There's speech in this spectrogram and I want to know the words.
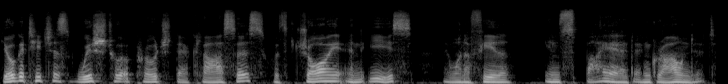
Yoga teachers wish to approach their classes with joy and ease. They want to feel inspired and grounded.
